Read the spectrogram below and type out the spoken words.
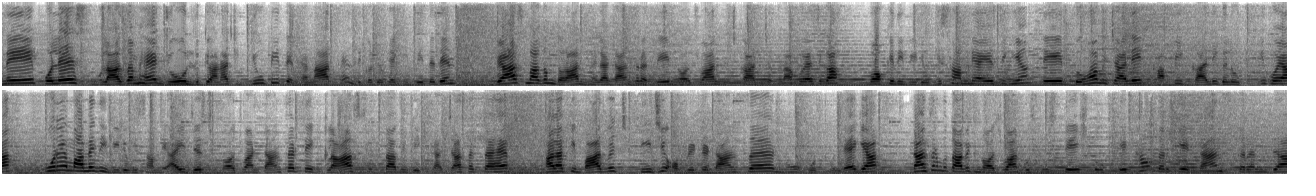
ਨੇ ਪੁਲਿਸ ਮੁਲਾਜ਼ਮ ਹੈ ਜੋ ਲੁਧਿਆਣਾ 'ਚ ਡਿਊਟੀ ਤੇ ਤੈਨਾਤ ਹੈ। ਜ਼ਿਕਰਯੋਗ ਹੈ ਕਿ ਬੀਤੇ ਦਿਨ ਵਿਆਹ ਸਮਾਗਮ ਦੌਰਾਨ ਮਹਿਲਾ ਡਾਂਸਰ ਅਤੇ ਨੌਜਵਾਨ ਵਿਚਕਾਰ ਝਗੜਾ ਹੋਇਆ ਸੀਗਾ। ਮੌਕੇ ਦੀ ਵੀਡੀਓ ਵੀ ਸਾਹਮਣੇ ਆਈ ਸੀਗੀਆਂ ਤੇ ਦੋਵਾਂ ਵਿਚਾਲੇ ਕਾਫੀ ਗਾਲੀ ਗਲੋਚ ਵੀ ਹੋਇਆ। ਪੂਰੇ ਮਾਮਲੇ ਦੀ ਵੀਡੀਓ ਵੀ ਸਾਹਮਣੇ ਆਈ, ਜਿਸ 'ਚ ਨੌਜਵਾਨ ਡਾਂਸਰ ਤੇ ਗਲਾਸ ਸੁੱਟਦਾ ਵੀ ਵੇਖਿਆ ਜਾ ਸਕਦਾ ਹੈ। ਹਾਲਾਂਕਿ ਬਾਅਦ ਵਿੱਚ ਡੀਜੇ ਆਪਰੇਟਰ ਡਾਂਸਰ ਨੂੰ ਉੱਥੋਂ ਲੈ ਗਿਆ। ਡਾਂਸਰ ਮੁਤਾਬਿਕ ਨੌਜਵਾਨ ਉਸ ਨੂੰ ਸਟੇਜ ਤੋਂ ਹੇਠਾਂ ਉਤਰ ਕੇ ਡਾਂਸ ਕਰਨ ਦਾ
